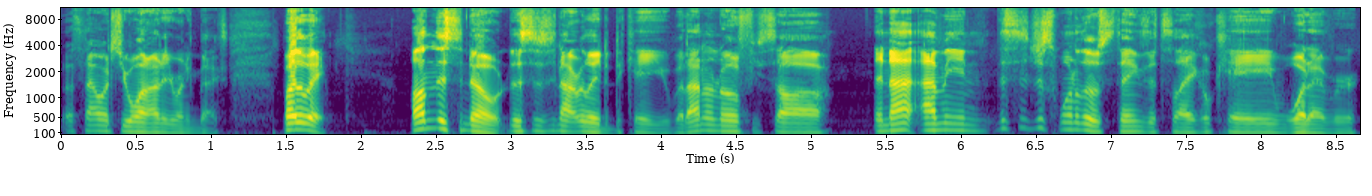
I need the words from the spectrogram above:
That's not what you want out of your running backs. By the way, on this note, this is not related to KU, but I don't know if you saw, and I, I mean, this is just one of those things. It's like, okay, whatever.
